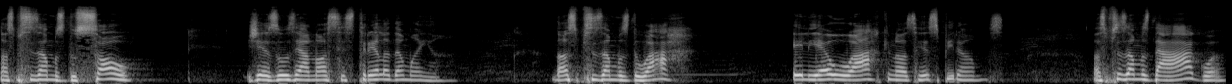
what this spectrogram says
Nós precisamos do sol. Jesus é a nossa estrela da manhã. Nós precisamos do ar. Ele é o ar que nós respiramos. Nós precisamos da água.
